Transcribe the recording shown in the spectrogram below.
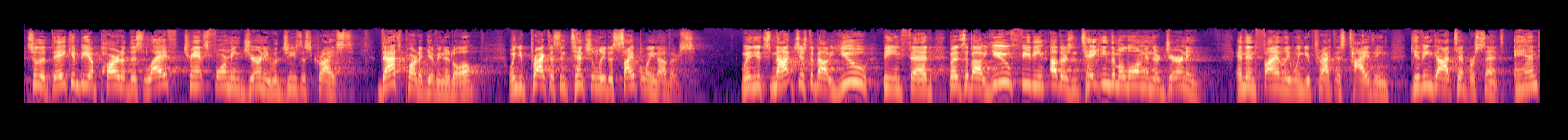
so that they can be a part of this life transforming journey with Jesus Christ. That's part of giving it all. When you practice intentionally discipling others, when it's not just about you being fed, but it's about you feeding others and taking them along in their journey. And then finally, when you practice tithing, giving God 10% and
